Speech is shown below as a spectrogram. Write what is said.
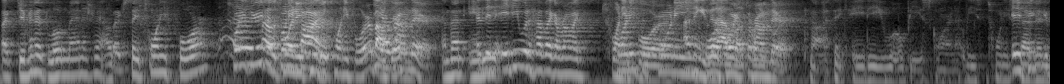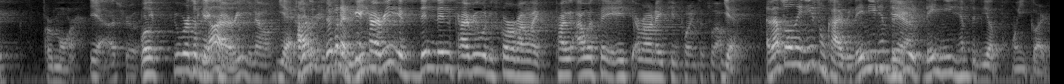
Like given his load management, I'd Like- say 24. 23 to 22 25. to 24, yeah, about around there. there. And then AD. And then AD would have like around like 20 to 24. 24 I think he's gonna have about points around there. no, I think AD will be scoring at least 27 if- or more. Yeah, that's true. Well, if you were to to, get honest, Kyrie, you know. Yeah, Kyrie- they're, they're gonna if you get. Kyrie, if then then Kyrie would score around like probably I would say eight, around 18 points as well. Yeah, and that's all they need from Kyrie. They need him to Yeah. be. A, they need him to be a point guard.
